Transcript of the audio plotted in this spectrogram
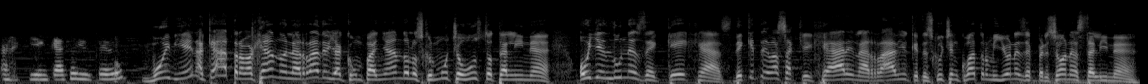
Aquí en casa y ustedes. Muy bien, acá trabajando en la radio y acompañándolos con mucho gusto, Talina. Hoy es lunes de quejas. ¿De qué te vas a quejar en la radio que te escuchen cuatro millones de personas, Talina?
